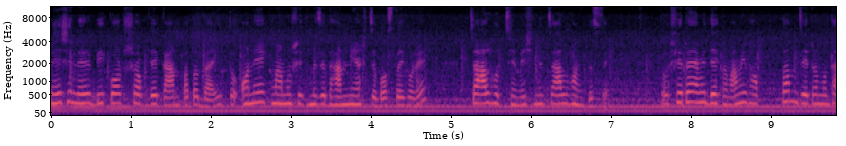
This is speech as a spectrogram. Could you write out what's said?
মেশিনের বিকট শব্দে কান পাতা দেয়। তো অনেক মানুষ এখানে যে ধান নিয়ে আসছে বস্তায় করে চাল হচ্ছে মেশিনে চাল ভাঙতেছে। তো সেটাই আমি দেখলাম। আমি ভাবতাম যে এটার মধ্যে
